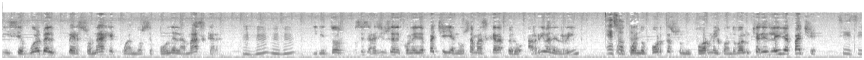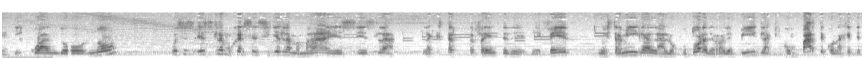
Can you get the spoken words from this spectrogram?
y se vuelve el personaje cuando se pone la máscara. Y entonces así sucede con Lady Apache, ella no usa máscara, pero arriba del ring, o cuando porta su uniforme y cuando va a luchar, es Lady Apache. Sí, sí. Y cuando no, pues es, la mujer sencilla, es la mamá, es, es la, la que está al frente de, de Fed, nuestra amiga, la locutora de Radio Pit, la que comparte con la gente.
